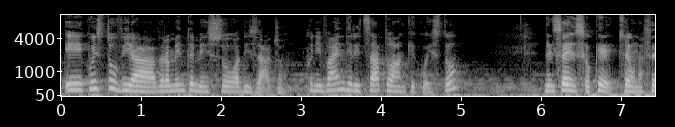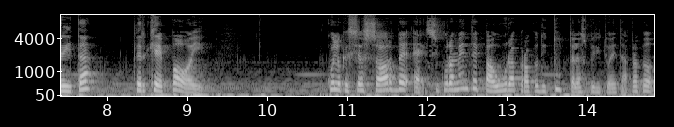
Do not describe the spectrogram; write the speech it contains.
E questo vi ha veramente messo a disagio. Quindi va indirizzato anche questo, nel senso che c'è una ferita perché poi quello che si assorbe è sicuramente paura proprio di tutta la spiritualità, proprio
